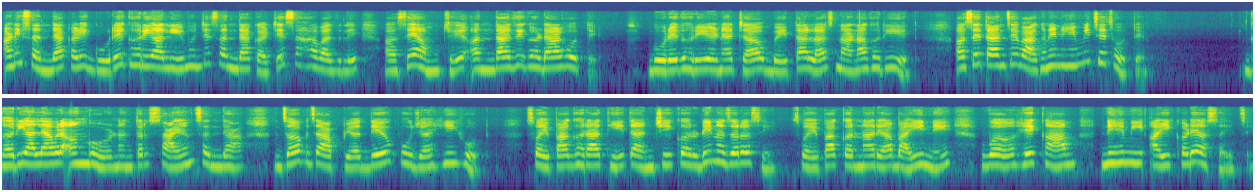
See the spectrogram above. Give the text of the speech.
आणि संध्याकाळी गोरे घरी आली म्हणजे संध्याकाळचे सहा वाजले असे आमचे अंदाजे घड्याळ होते. गोरे घरी येण्याच्या बेतालाच नाना घरी येत. असे त्यांचे वागणे नेहमीचेच होते. घरी आल्यावर अंघोळ नंतर सायन संध्या जप जाप्य देवपूजा ही होत. स्वयंपाकघरातही त्यांची करडी नजर असे. स्वयंपाक करणाऱ्या बाईने व हे काम नेहमी आईकडे असायचे.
